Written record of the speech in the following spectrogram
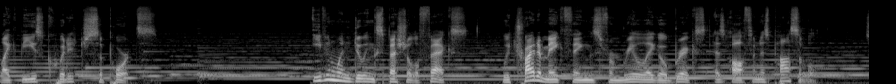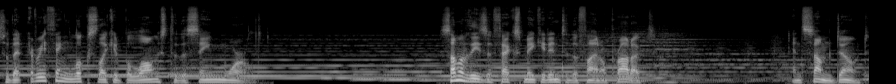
like these Quidditch supports. Even when doing special effects, we try to make things from real Lego bricks as often as possible, so that everything looks like it belongs to the same world. Some of these effects make it into the final product, and some don't.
